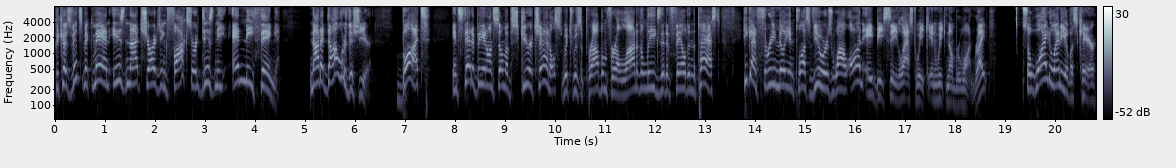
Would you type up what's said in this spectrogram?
because Vince McMahon is not charging Fox or Disney anything, not a dollar this year. But instead of being on some obscure channels, which was a problem for a lot of the leagues that have failed in the past, he got 3 million plus viewers while on ABC last week in week number one, right? So why do any of us care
